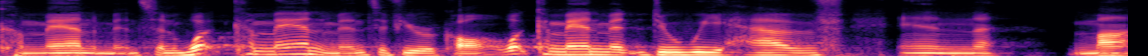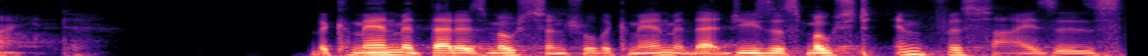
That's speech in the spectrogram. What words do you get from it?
commandments. And what commandment, if you recall, what commandment do we have in mind? The commandment that is most central, the commandment that Jesus most emphasizes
